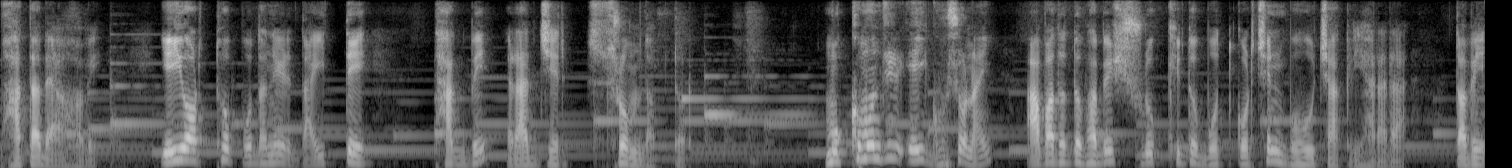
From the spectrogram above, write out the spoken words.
ভাতা দেওয়া হবে। এই অর্থ প্রদানের দায়িত্বে থাকবে রাজ্যের শ্রম দপ্তর। মুখ্যমন্ত্রীর এই ঘোষণায় আপাততভাবে সুরক্ষিত বোধ করছেন বহু চাকরিহারারা। তবে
